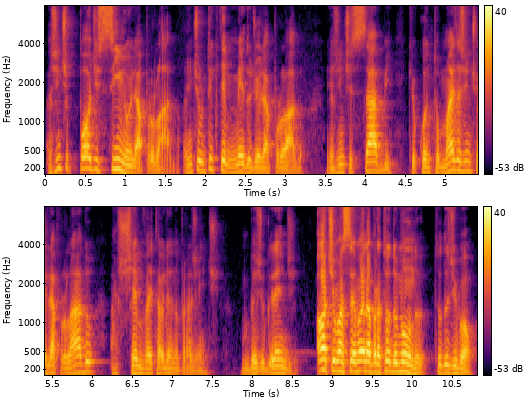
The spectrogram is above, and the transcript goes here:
a gente pode sim olhar para o lado. A gente não tem que ter medo de olhar para o lado. E a gente sabe que quanto mais a gente olhar para o lado, a Shem vai estar olhando para a gente. Um beijo grande. Ótima semana para todo mundo. Tudo de bom.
